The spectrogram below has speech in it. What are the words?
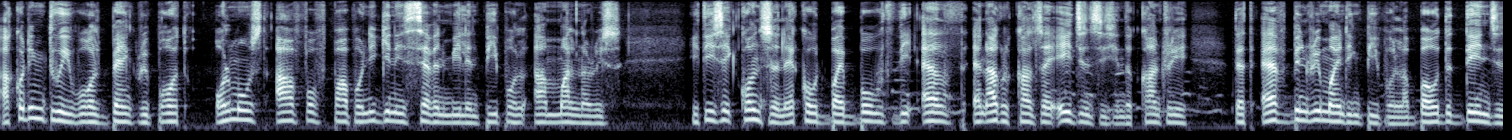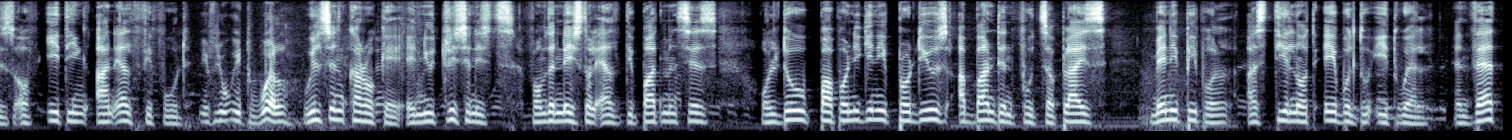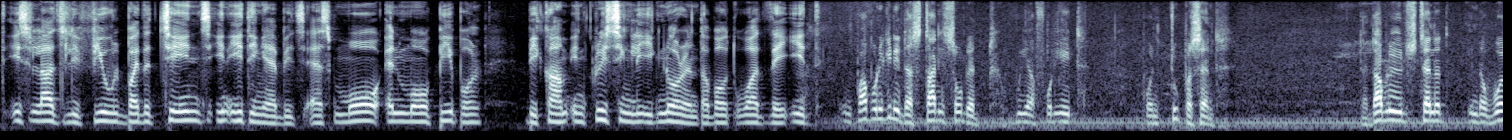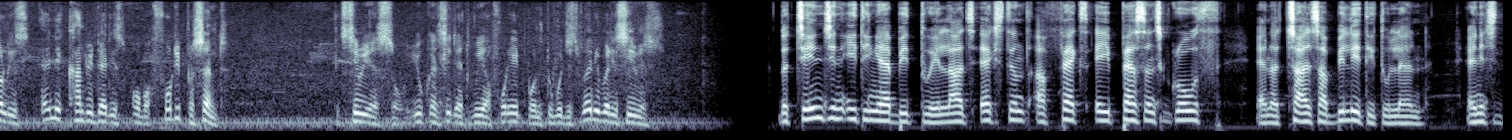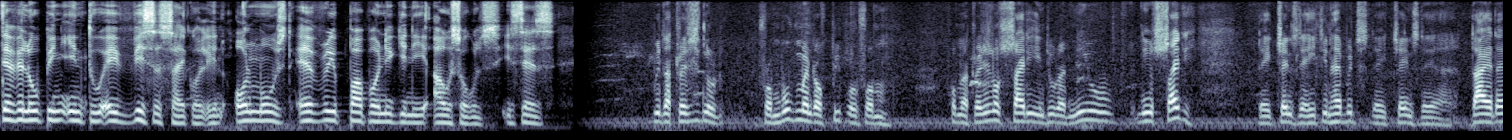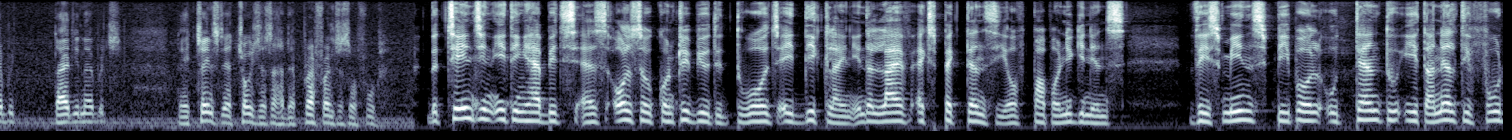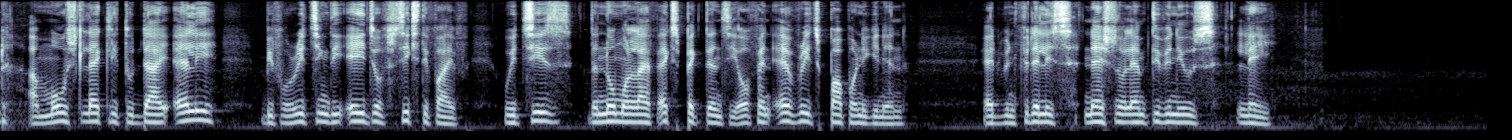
According to a World Bank report, almost half of Papua New Guinea's 7 million people are malnourished. It is a concern echoed by both the health and agriculture agencies in the country that have been reminding people about the dangers of eating unhealthy food. If you eat well, Wilson Karoke, a nutritionist from the National Health Department, says although Papua New Guinea produce abundant food supplies, many people are still not able to eat well. And that is largely fueled by the change in eating habits as more and more people become increasingly ignorant about what they eat. in Papua New Guinea, the study showed that we are 48.2%. The WHO standard in the world is any country that is over 40%. It's serious, so you can see that we are 48.2, which is very, very serious. The change in eating habit to a large extent affects a person's growth and a child's ability to learn. And it's developing into a vicious cycle in almost every Papua New Guinea households, he says. With the transitional from movement of people from from the traditional society into the new new society, they change their eating habits, they change their diet habit, dieting habits, they change their choices, their preferences of food. The change in eating habits has also contributed towards a decline in the life expectancy of Papua New Guineans. This means people who tend to eat unhealthy food are most likely to die early before reaching the age of 65, which is the normal life expectancy of an average Papua New Guinean. Edwin Fidelis, National EMTV News, Lae.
